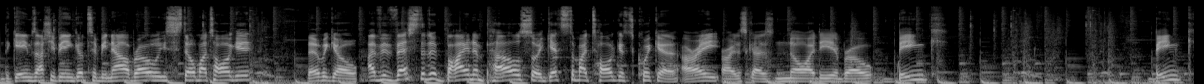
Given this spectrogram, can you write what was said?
The game's actually being good to me now, bro. He's still my target. There we go. I've invested in buying and pals, so it gets to my targets quicker, all right? All right, this guy has no idea, bro. Bink. Bink.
